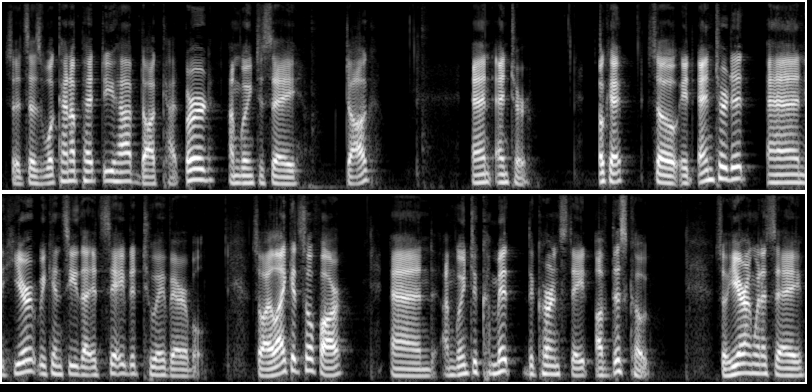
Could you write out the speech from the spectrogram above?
So it says, what kind of pet do you have? Dog, cat, bird. I'm going to say dog and enter. Okay, so it entered it. And here we can see that it saved it to a variable. So I like it so far, and I'm going to commit the current state of this code. So here I'm going to say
